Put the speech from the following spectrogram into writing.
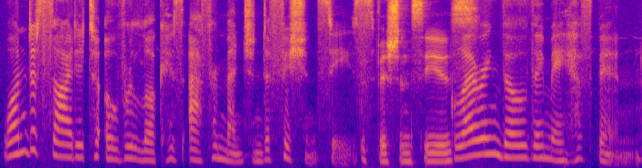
one decided to overlook his aforementioned deficiencies. Deficiencies. Glaring though they may have been.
